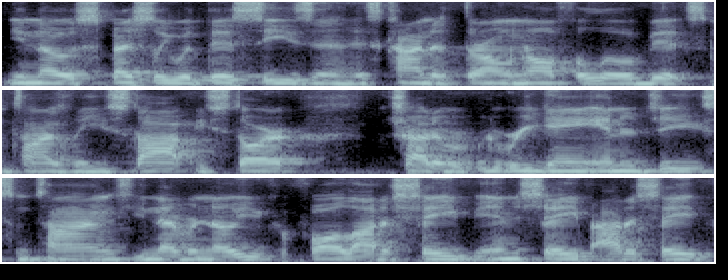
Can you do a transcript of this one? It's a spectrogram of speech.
you know, especially with this season, is kind of thrown off a little bit. Sometimes when you stop, you start try to regain energy. Sometimes you never know you could fall out of shape, in shape, out of shape.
